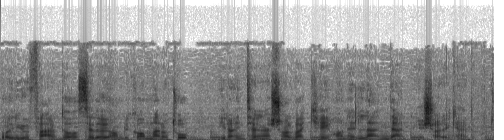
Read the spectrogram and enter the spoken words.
رادیو فردا، صدای آمریکا، من ایران اینترنشنال و کیهان لندن اشاره کرده بود.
